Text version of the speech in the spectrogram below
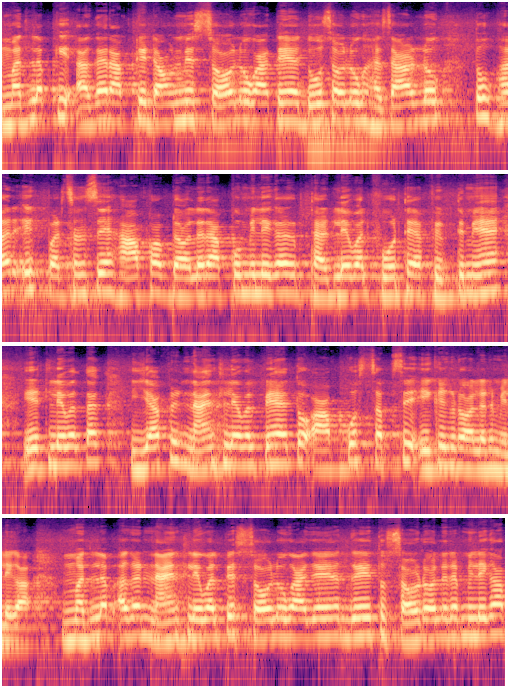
मतलब कि अगर आपके डाउन में सौ लोग आते हैं, दो सौ लोग, हज़ार लोग तो हर एक पर्सन से हाफ़ हाफ़ डॉलर आपको मिलेगा। थर्ड लेवल फोर्थ या फिफ्थ में है एट लेवल तक, या फिर नाइन्थ लेवल पे है तो आपको सबसे एक एक डॉलर मिलेगा। मतलब अगर नाइन्थ लेवल पे सौ लोग आ जाएँगे तो सौ डॉलर मिलेगा।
